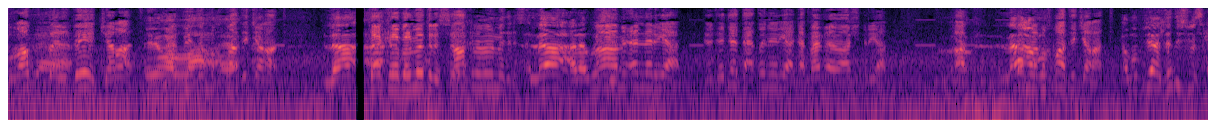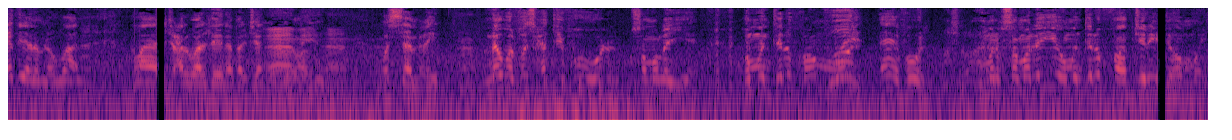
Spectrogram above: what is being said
ورب. البيت جراد إي والله. دم اخواتي جراد لا. تاكله بالمدرسة؟ اكله من المدرسة لا أنا وش ما معي الا ريال قلت يا جد أعطيني ريال. قالت ما معي 20 ريال. لا، أبو- اخواتي جراد أبو بجال تدري إيش مسحتي أنا من أول؟ الله يجعل والدينا بالجنة آمين. والسامعين. من أول فسحتي فول صوماليه هم من تلفهم فول؟ إيه فول. ما شاء الله. هم من بصومالية ومن تلفها بجريده امي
